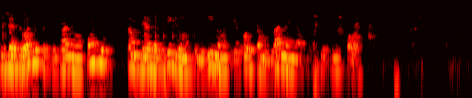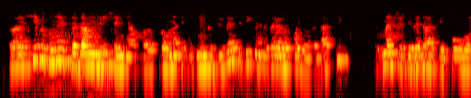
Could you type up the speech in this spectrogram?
бюджет розвитку спеціального фонду там для закупівлі мультимедійного чи якогось там обладнання у школах. Е, Ще пропонується даним рішенням е, про внесення змін до бюджету здійснити перерозподіл видатків, зменшити видатки по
